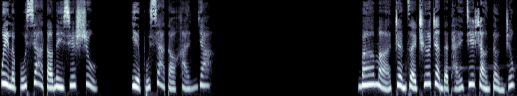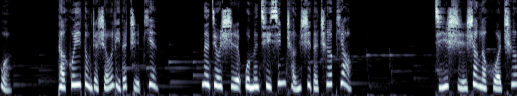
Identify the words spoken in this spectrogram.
为了不吓到那些树，也不吓到寒鸦。妈妈站在车站的台阶上等着我。她挥动着手里的纸片，那就是我们去新城市的车票。即使上了火车，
